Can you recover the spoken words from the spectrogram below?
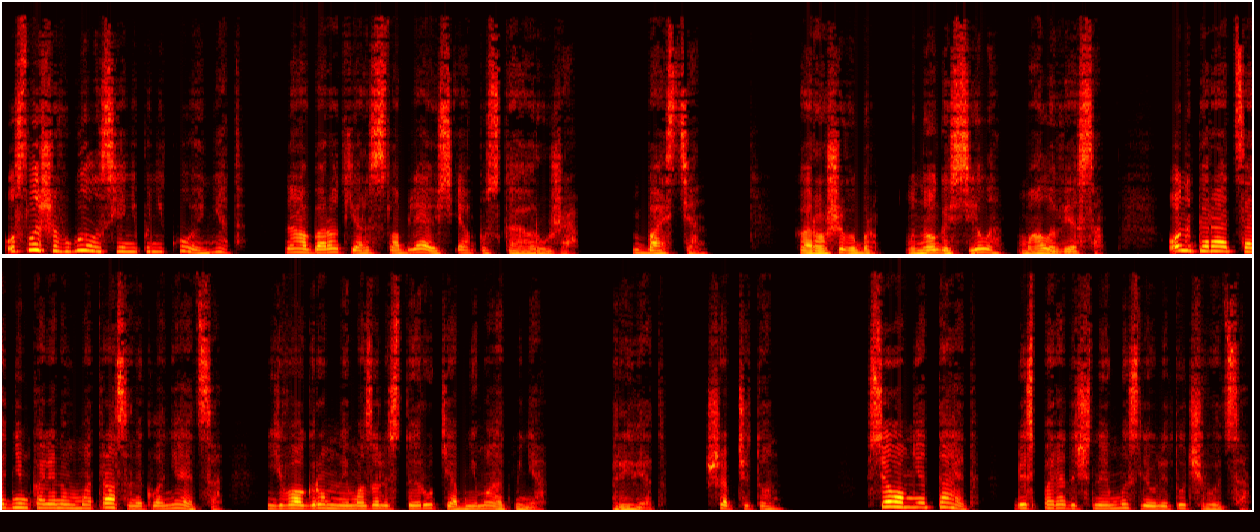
Услышав голос, я не паникую, нет. Наоборот, я расслабляюсь и опускаю оружие. Бастиан. Хороший выбор. Много силы, мало веса. Он опирается одним коленом в матрас и наклоняется. Его огромные мозолистые руки обнимают меня. «Привет», — шепчет он. Все во мне тает, беспорядочные мысли улетучиваются.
